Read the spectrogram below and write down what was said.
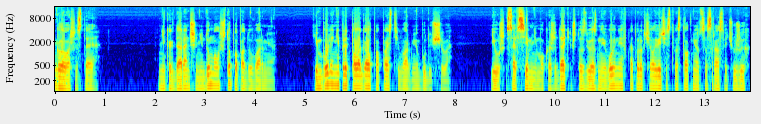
Глава 6. Никогда раньше не думал, что попаду в армию. Тем более не предполагал попасть в армию будущего. И уж совсем не мог ожидать, что звездные войны, в которых человечество столкнется с расой чужих,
